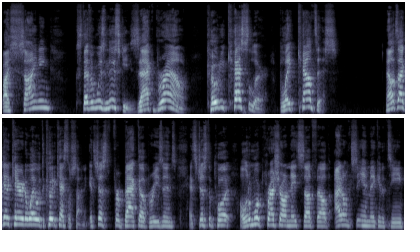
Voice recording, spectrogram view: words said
by signing Stefan Wisniewski, Zach Brown, Cody Kessler, Blake Countess. Now let's not get carried away with the Cody Kessler signing. It's just for backup reasons. It's just to put a little more pressure on Nate Sudfeld. I don't see him making the team.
